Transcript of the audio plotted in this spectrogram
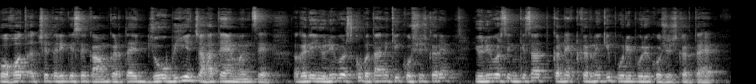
बहुत अच्छे तरीके से काम करता है जो भी ये चाहते हैं मन से। अगर ये यूनिवर्स को बताने की कोशिश करें यूनिवर्स इनके साथ कनेक्ट करने की पूरी पूरी कोशिश करता है।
